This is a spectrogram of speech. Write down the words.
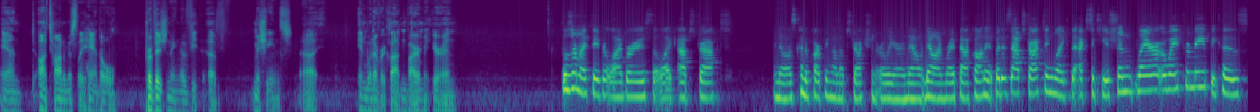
and autonomously handle provisioning of, of machines uh, in whatever cloud environment you're in those are my favorite libraries that like abstract you know, I was kind of harping on abstraction earlier, and now now I'm right back on it. But is abstracting like the execution layer away from me because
